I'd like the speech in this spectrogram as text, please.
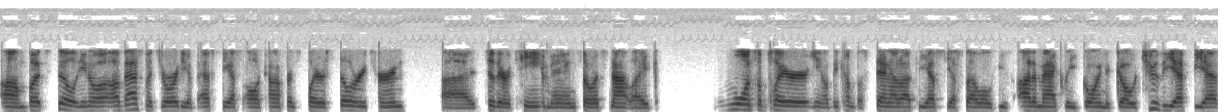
Um, but still, you know, a vast majority of FCS all conference players still return uh, to their team, and so it's not like once a player, you know, becomes a standout at the FCS level, he's automatically going to go to the FBS.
